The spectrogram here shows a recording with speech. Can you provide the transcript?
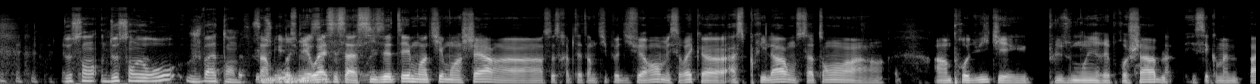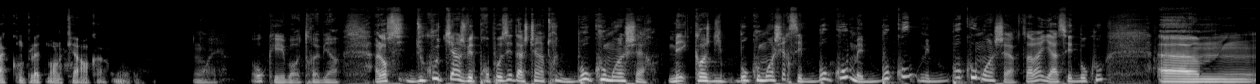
200, 200 euros, je vais attendre. C'est un bon résumé. Ouais, c'est ça. S'ils étaient moitié moins chers, euh, ce serait peut-être un petit peu différent. Mais c'est vrai qu'à ce prix-là, on s'attend à, à, un produit qui est plus ou moins irréprochable. Et c'est quand même pas complètement le cas encore. Ouais. Ok, bon, très bien. Alors, du coup, tiens, je vais te proposer d'acheter un truc beaucoup moins cher. Mais quand je dis beaucoup moins cher, c'est beaucoup, mais beaucoup, mais beaucoup moins cher. Ça va, il y a assez de beaucoup. Euh,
